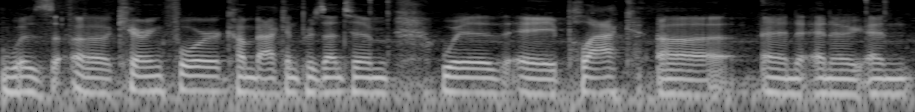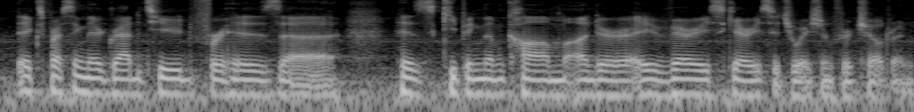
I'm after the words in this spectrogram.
was uh, caring for come back and present him with a plaque uh, and and a, and expressing their gratitude for his uh, his keeping them calm under a very scary situation for children.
